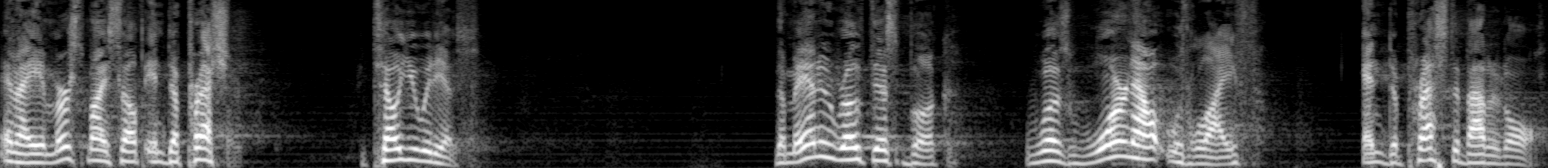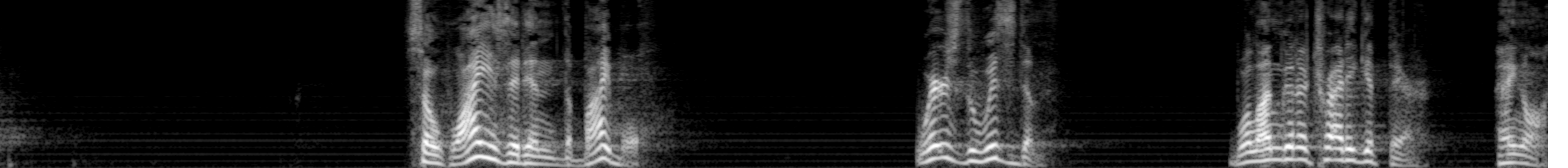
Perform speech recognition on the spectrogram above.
and I immersed myself in depression. I tell you it is. The man who wrote this book was worn out with life and depressed about it all. So, why is it in the Bible? Where's the wisdom? Well, I'm going to try to get there. Hang on.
